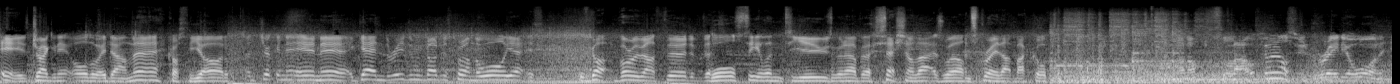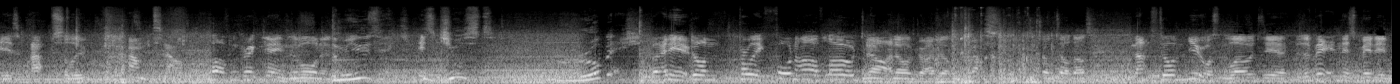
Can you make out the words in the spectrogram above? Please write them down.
is dragging it all the way down there across the yard and chucking it in here again the reason we've not just put on the wall yet is we've got probably about a third of the wall sealant to use we're gonna have a session of that as well and spray that back up And off loud. Something else Radio 1 is absolute pants now. Apart from Greg James in the morning. The music is just rubbish. But anyway, done probably four and a half loads. No, I know I'm driving over the grass. Don't tell Dad. And that's done. New some loads here. There's a bit in this midding.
